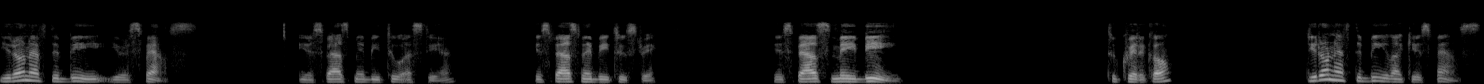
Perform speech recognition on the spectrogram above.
You don't have to be your spouse. Your spouse may be too austere. Your spouse may be too strict. Your spouse may be too critical. You don't have to be like your spouse,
